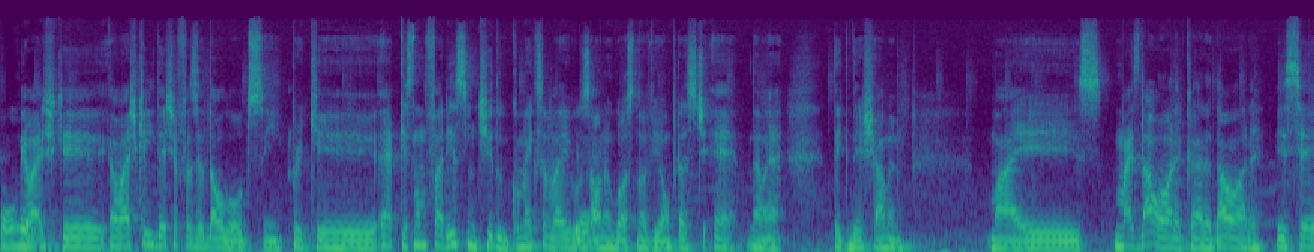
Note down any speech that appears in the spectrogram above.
Eu acho que eu acho que ele deixa fazer download, sim, porque é porque senão não faria sentido. Como é que você vai usar É. o negócio no avião pra assistir? É, não é, tem que deixar mesmo. Mas. Mas da hora, cara, da hora. Esse é,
